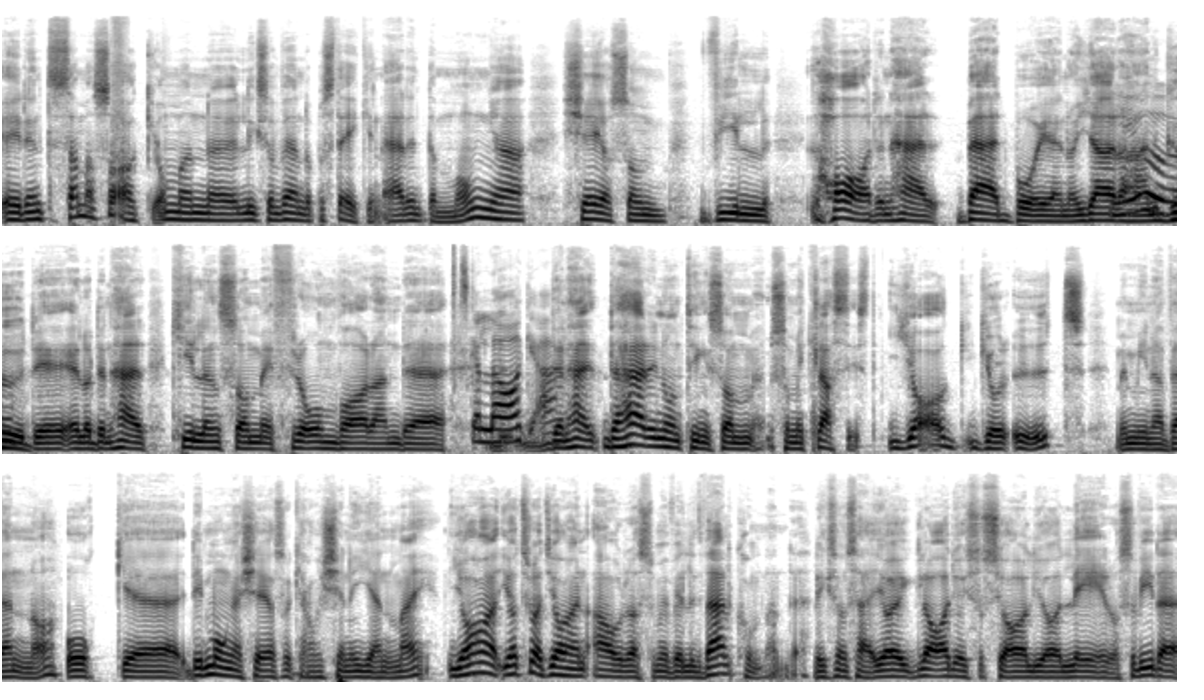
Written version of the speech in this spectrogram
är det inte samma sak om man eh, liksom vänder på steken? Är det inte många tjejer som vill ha den här bad boyen och göra Jo. han good eh, eller den här killen som är frånvarande. Ska laga. Den här, det här är någonting som, som är klassiskt. Jag går ut med mina vänner och det är många tjejer som kanske känner igen mig. Jag, jag tror att jag har en aura som är väldigt välkomnande. Liksom så här, jag är glad, jag är social, jag ler och så vidare.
